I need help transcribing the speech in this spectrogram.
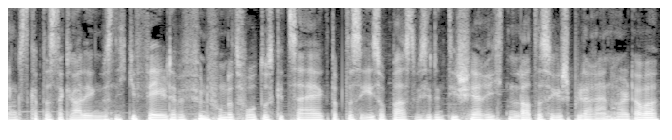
Angst gehabt, dass da gerade irgendwas nicht gefällt. Habe 500 Fotos gezeigt, ob das eh so passt, wie sie den Tisch herrichten, lauter solche Spielereien halt. Aber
